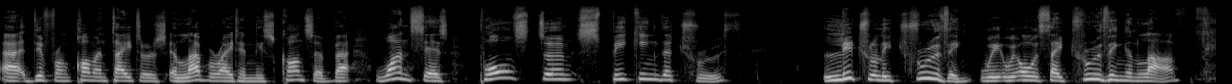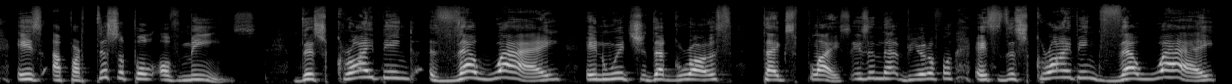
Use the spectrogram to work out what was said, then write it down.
uh, different commentators elaborate in this concept. But one says Paul's term speaking the truth, literally truthing, we, we always say truthing in love, is a participle of means describing the way in which the growth takes place. Isn't that beautiful? It's describing the way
